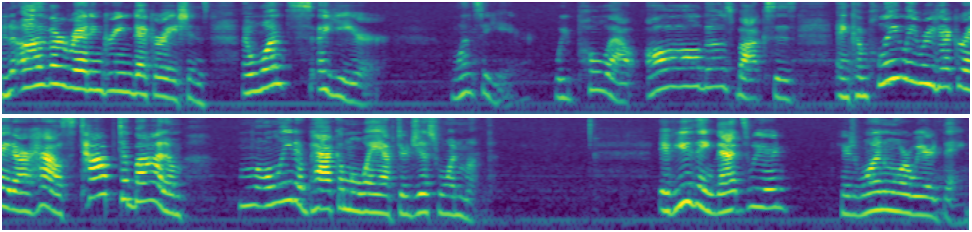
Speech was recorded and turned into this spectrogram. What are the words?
and other red and green decorations. And once a year, once a year, we pull out all those boxes and completely redecorate our house top to bottom, only to pack them away after just one month. If you think that's weird, here's one more weird thing.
